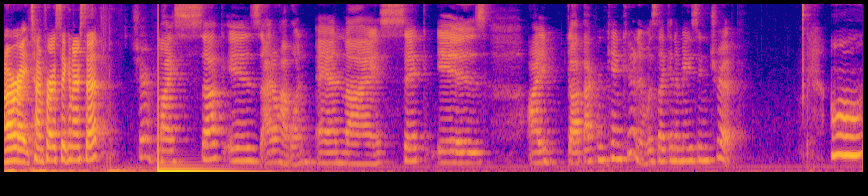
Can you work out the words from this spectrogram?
All right, time for our second our set. Sure. My suck is I don't have one, and my sick is I got back from Cancun. It was like an amazing trip. Oh,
